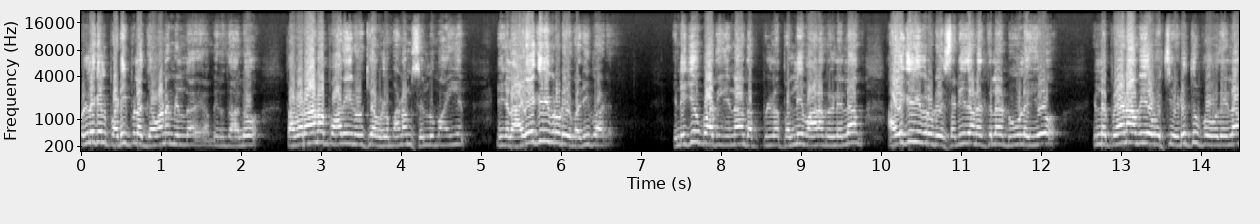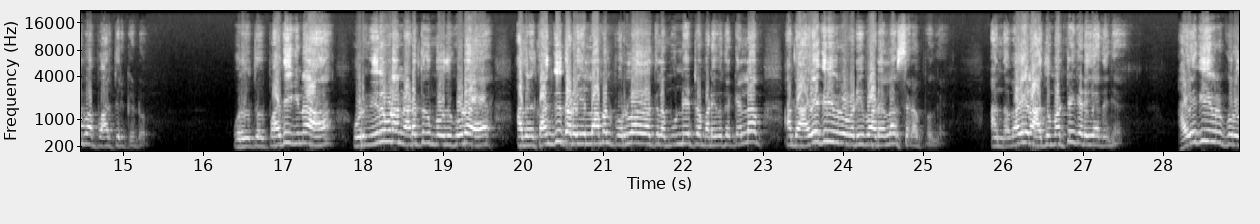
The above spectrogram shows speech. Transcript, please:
பிள்ளைகள் படிப்பில் கவனம் இல்லை இருந்தாலோ தவறான பாதையை நோக்கி அவர்கள் மனம் செல்லுமாயின் நீங்கள் அயகிரிவருடைய வழிபாடு. இன்றைக்கும் பார்த்தீங்கன்னா அந்த பிள்ளை பள்ளி மாணவர்கள் எல்லாம் அயகிரிவருடைய சன்னிதானத்தில் நூலையோ இல்லை பேனாவையோ வச்சு எடுத்து போவதையெல்லாம் பார்த்துருக்கின்றோம். ஒரு பார்த்தீங்கன்னா ஒரு நிறுவனம் நடத்தும் போது கூட அதில் தங்கு தடை இல்லாமல் பொருளாதாரத்தில் முன்னேற்றம் அடைவதற்கெல்லாம் அந்த அயகிரிவர் வழிபாடெல்லாம் சிறப்புங்க. அந்த வகையில் அது மட்டும் கிடையாதுங்க. அயகிரிவருக்கு ஒரு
